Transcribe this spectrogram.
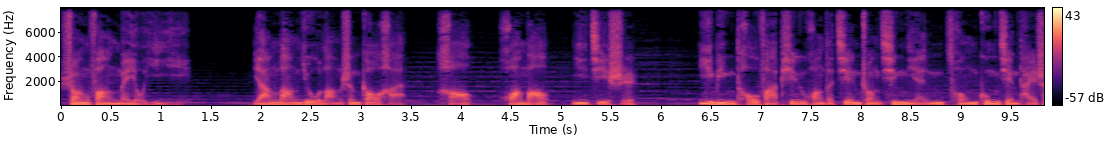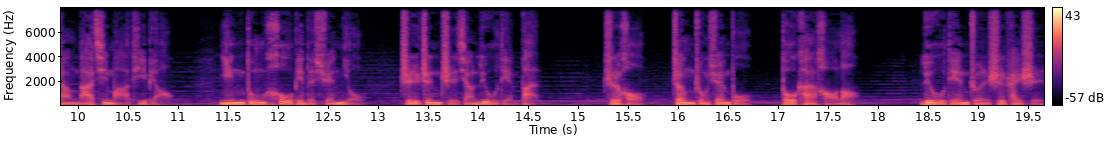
双方没有异议。杨浪又朗声高喊：“好，黄毛，你计时。”一名头发偏黄的健壮青年从弓箭台上拿起马蹄表，拧动后边的旋钮，指针指向六点半。之后郑重宣布：“都看好了，六点准时开始，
